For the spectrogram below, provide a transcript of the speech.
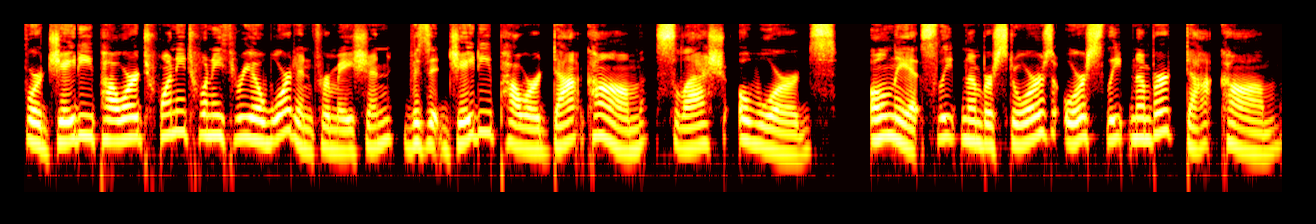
For JD Power 2023 award information, visit jdpower.com/awards. Only at Sleep Number stores or sleepnumber.com.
